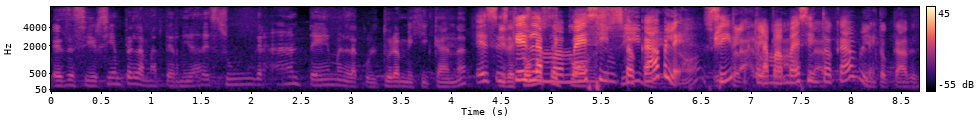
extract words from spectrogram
Es decir, siempre la maternidad es un gran tema en la cultura mexicana. Es, que es la mamá es intocable, sí, la mamá es intocable. Intocable.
